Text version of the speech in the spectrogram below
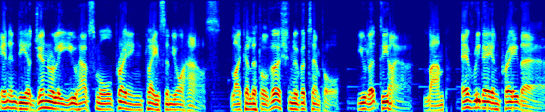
In India generally you have small praying place in your house, like a little version of a temple. You lit diya, lamp, every day and pray there.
